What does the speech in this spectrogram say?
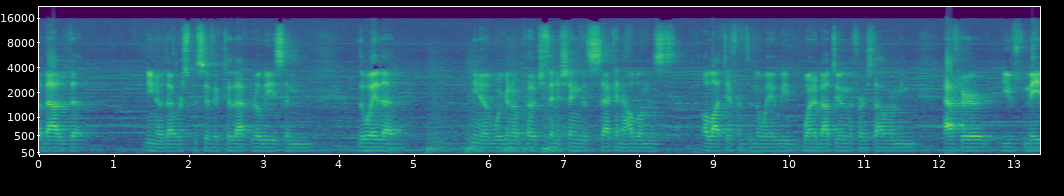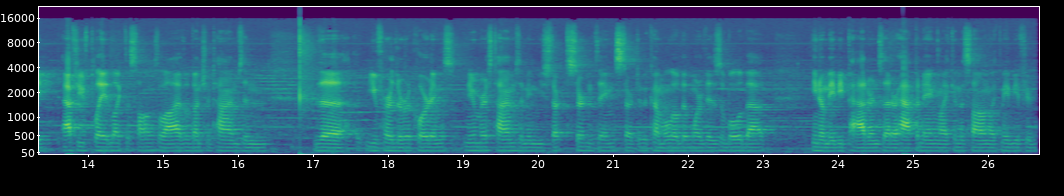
about it that you know that were specific to that release and the way that you know we're going to approach finishing the second album is a lot different than the way we went about doing the first album. I mean, after you've made after you've played like the songs live a bunch of times and the you've heard the recordings numerous times. I mean, you start certain things start to become a little bit more visible about you know maybe patterns that are happening like in the song like maybe if you're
